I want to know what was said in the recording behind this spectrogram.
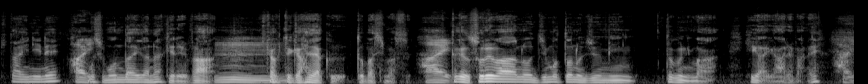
機体にね、はい、もし問題がなければ、比較的早く飛ばします。はい、だけど、それはあの地元の住民、特にまあ、被害があればね、はい。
